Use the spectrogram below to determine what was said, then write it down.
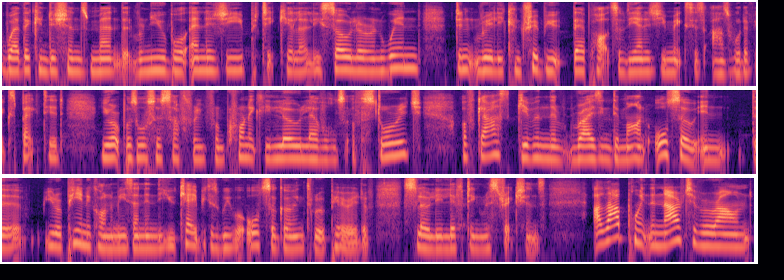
weather conditions meant that renewable energy, particularly solar and wind, didn't really contribute their parts of the energy mixes as would have expected. Europe was also suffering from chronically low levels of storage of gas, given the rising demand also in the European economies and in the UK, because we were also going through a period of slowly lifting restrictions. At that point, the narrative around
